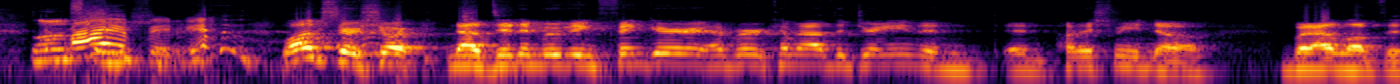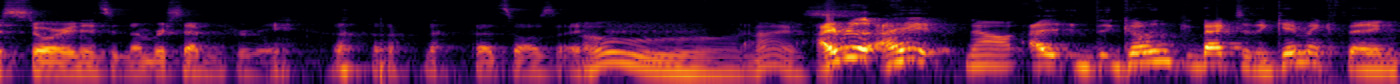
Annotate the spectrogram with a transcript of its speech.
Long My story opinion. short. Long story short, now did a moving finger ever come out of the drain and and punish me? No. But I love this story, and it's at number seven for me. That's all I'll say. Oh, nice. I really, I now. I th- going back to the gimmick thing,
